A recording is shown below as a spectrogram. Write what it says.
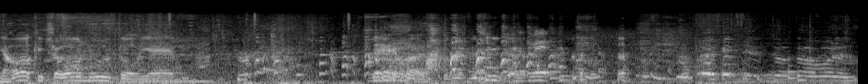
Ja, o, c'ho un ulto, yeah. Nema, što. To, to, moram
